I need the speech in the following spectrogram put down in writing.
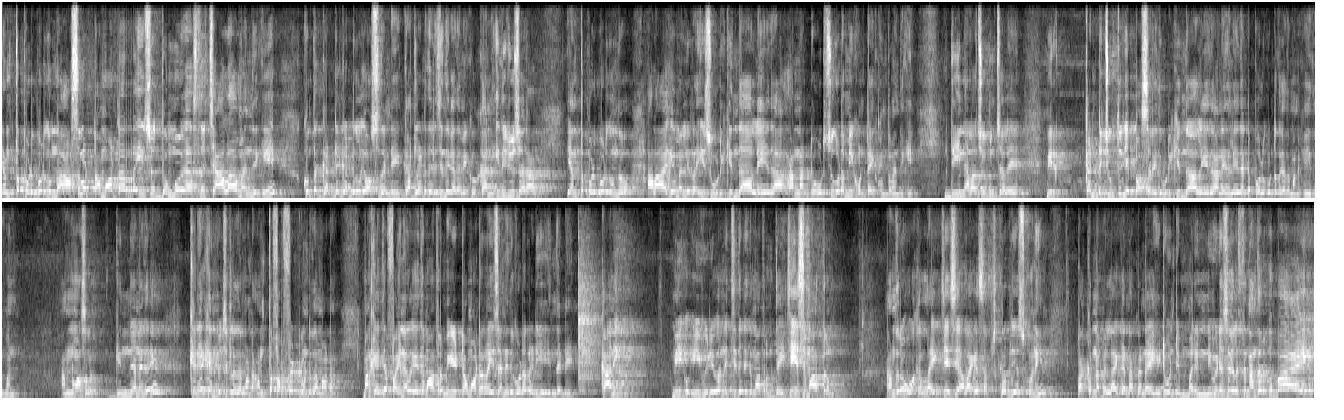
ఎంత పొడిపొడుగుందో ఉందో అసలు టమాటా రైస్ దమ్ము వేస్తే చాలా మందికి కొంత గడ్డ గడ్డలుగా వస్తుందండి. గడ్డలు అంటే తెలిసిందే కదా మీకు. కానీ ఇది చూసారా? ఎంత పొడిపొడుగుందో అలాగే మళ్ళీ రైస్ ఉడికిందా లేదా అన్న డౌట్స్ కూడా మీకు ఉంటాయి కొంతమందికి. దీన్ని ఎలా చూపించాలి? మీరు కంటి చూపుతూ చెప్పేస్తారు ఇది ఉడికిందా లేదా అనేది. లేదంటే పొలుకుంటుంది కదా మనకి ఇది వన్. అన్నం అసలు గింజ అనేది కనే కనిపించట్లేదు అనమాట అంత పర్ఫెక్ట్గా ఉంటుంది అనమాట మనకైతే ఫైనల్గా అయితే మాత్రం ఈ టమాటా రైస్ అనేది కూడా రెడీ అయ్యిందండి. కానీ మీకు ఈ వీడియో నచ్చితే మాత్రం దయచేసి మాత్రం అందరూ ఒక లైక్ చేసి అలాగే సబ్స్క్రైబ్ చేసుకొని పక్కన బెల్ ఐకాన్ నొక్కండి. ఇటువంటి మరిన్ని వీడియోస్ కలిస్తే అందరికీ బాయ్.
